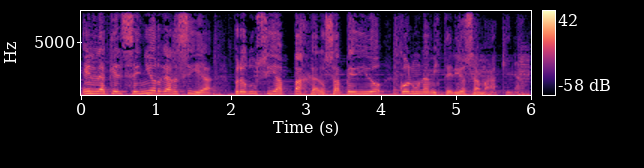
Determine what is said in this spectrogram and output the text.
en la que el señor García producía pájaros a pedido con una misteriosa máquina.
